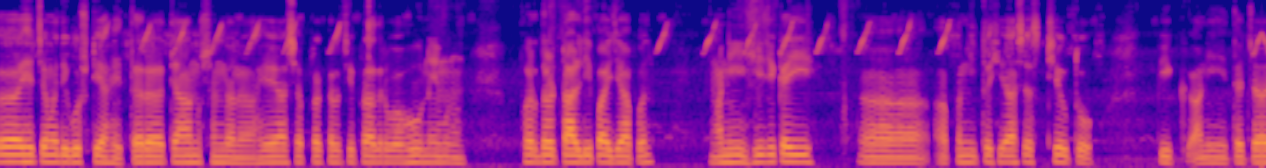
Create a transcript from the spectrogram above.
ह्याच्यामध्ये गोष्टी आहेत. तर त्या अनुषंगानं हे अशा प्रकारचे प्रादुर्भाव होऊ नये म्हणून फर्दर टाळली पाहिजे आपण. आणि ही जी काही आपण इथं ही अशाच ठेवतो पीक आणि त्याच्या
